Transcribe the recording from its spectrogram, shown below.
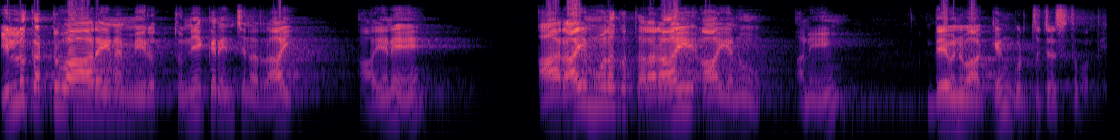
ఇల్లు కట్టువారైన మీరు తునీకరించిన రాయి ఆయనే ఆ రాయి మూలకు తలరాయి ఆయను అని దేవుని వాక్యం గుర్తు చేస్తూ ఉంది.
